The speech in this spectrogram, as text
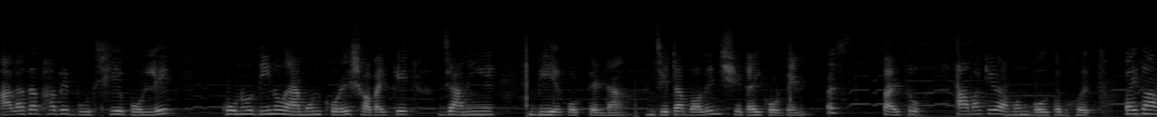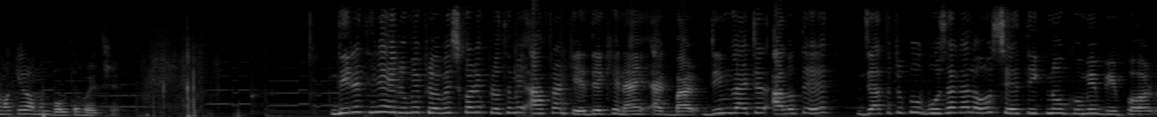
আলাদাভাবে বুঝিয়ে বললে কোনো দিনও এমন করে সবাইকে জানিয়ে বিয়ে করতেন না। যেটা বলেন সেটাই করবেন। ব্যাস, তাই তো আমাকেও এমন বলতে হয়েছে। তাই তো আমাকেও এমন বলতে হয়েছে। ধীরে ধীরে এই রুমে প্রবেশ করে প্রথমে আফরানকে দেখে নেয় একবার। ডিম লাইটের আলোতে যতটুকু বোঝা গেল, সে তীক্ষ্ণ, ঘুমে বিভর।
